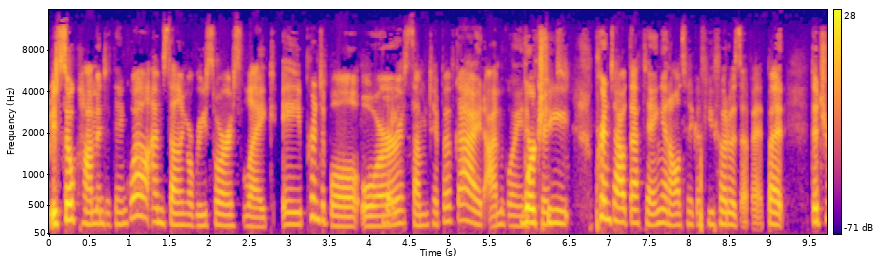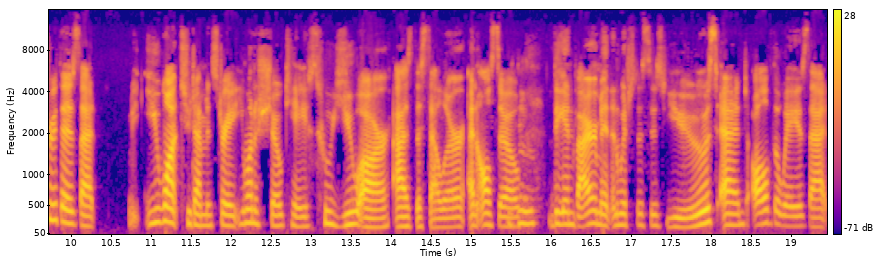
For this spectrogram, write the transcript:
it's so common to think well i'm selling a resource like a printable or right. some type of guide i'm going to worksheet print, print out that thing and i'll take a few photos of it but the truth is that you want to demonstrate, you want to showcase who you are as the seller and also mm-hmm. the environment in which this is used and all of the ways that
